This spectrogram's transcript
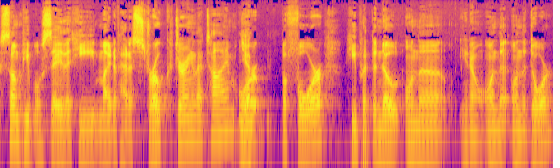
some people say that he might have had a stroke during that time, or Yep. before he put the note on the you know on the on the door.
